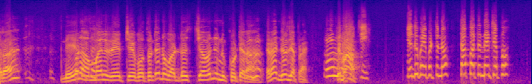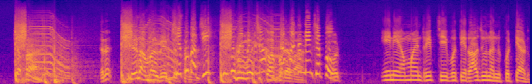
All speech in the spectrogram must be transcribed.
ఎరా నేను అమ్మాయిని రేప్ చేయబోతుంటే నువ్వు అడ్డొచ్చావని నిన్ను కొట్టారా ఎరా నేను చెప్పరా? ఎందుకు భయపడుతున్నావు? తప్పతుంది నేను చెప్పు. చెప్పరా? ఎరా నేను అమ్మాయిని రేప్ చెప్పు చేస్తాను. బాబ్జీ. ఎందుకు నువ్వు వచ్చి భయపడుతున్నావు? కాపాడావా? తప్పదని నేను చెప్పు. నేనే అమ్మాయిని రేప్ చేయబోతే రాజు నన్ను కొట్టాడు.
